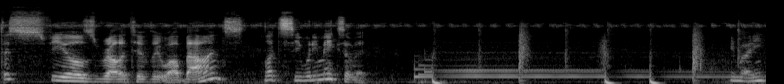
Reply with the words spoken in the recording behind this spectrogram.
This feels relatively well balanced. Let's see what he makes of it. Hey, buddy.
